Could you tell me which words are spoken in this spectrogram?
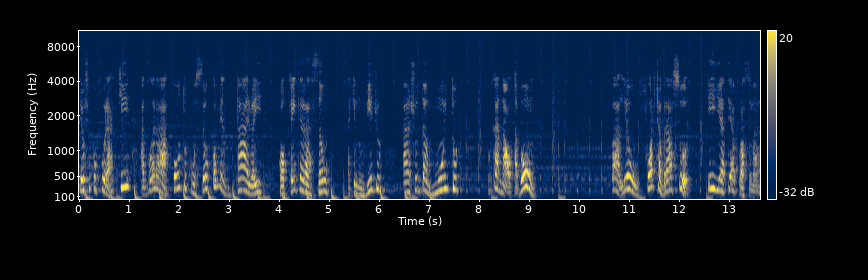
Eu fico por aqui, agora conto com seu comentário aí, qualquer interação aqui no vídeo ajuda muito o canal, tá bom? Valeu, forte abraço e até a próxima!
